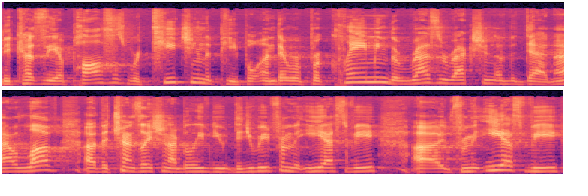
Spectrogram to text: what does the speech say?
because the apostles were teaching the people and they were proclaiming the resurrection of the dead. And I love uh, the translation, I believe you, did you read from the ESV? Uh, from the ESV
